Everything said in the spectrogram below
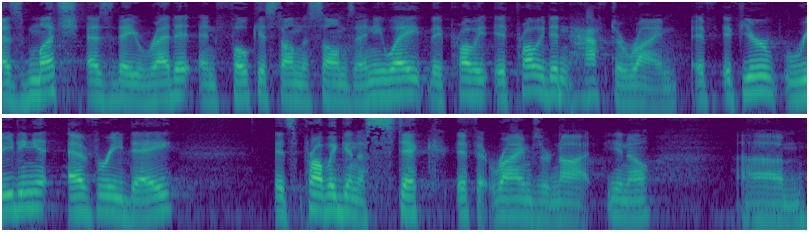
as much as they read it and focused on the Psalms anyway, they probably it probably didn't have to rhyme. If if you're reading it every day, it's probably going to stick if it rhymes or not. You know, um,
